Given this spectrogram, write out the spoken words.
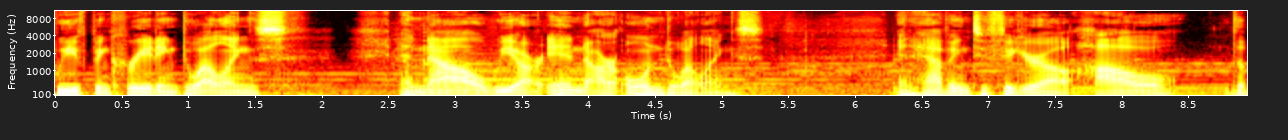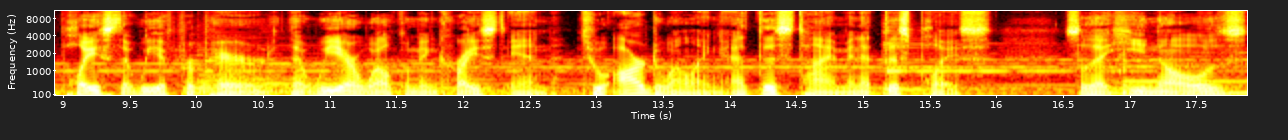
we've been creating dwellings and now we are in our own dwellings and having to figure out how the place that we have prepared, that we are welcoming Christ in to our dwelling at this time and at this place, so that He knows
